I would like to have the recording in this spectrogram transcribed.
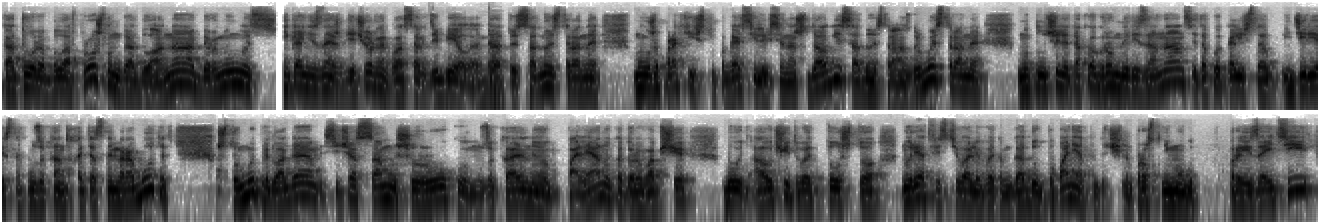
которая была в прошлом году, она обернулась, никогда не знаешь, где черная полоса, где белая. Да. Да? То есть, с одной стороны, мы уже практически погасили все наши долги, с одной стороны. С другой стороны, мы получили такой огромный резонанс и такое количество интересных музыкантов хотят с нами работать, что мы предлагаем сейчас самую широкую музыкальную поляну, которая вообще будет. А учитывая то, что ну, ряд фестивалей в этом году по понятным причинам просто не могут произойти,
